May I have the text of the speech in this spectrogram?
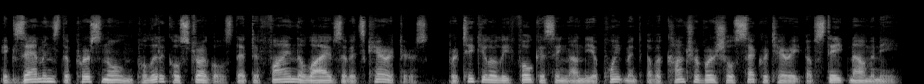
examines the personal and political struggles that define the lives of its characters, particularly focusing on the appointment of a controversial Secretary of State nominee.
